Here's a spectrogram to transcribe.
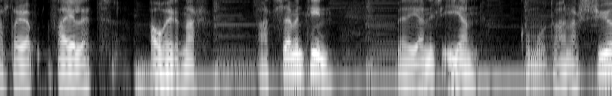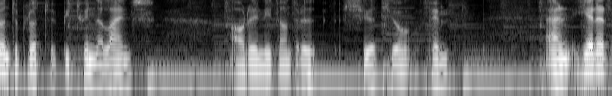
er alltaf jafn, þægilegt áhyrnar at 17 með Jannis Ían kom út á hannar sjööndu blötu Between the Lines árið 1975 en hér er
